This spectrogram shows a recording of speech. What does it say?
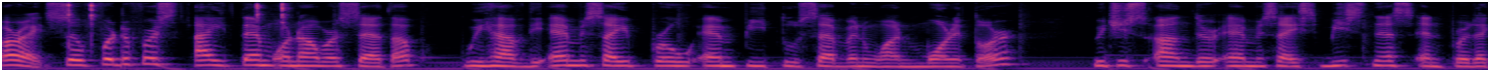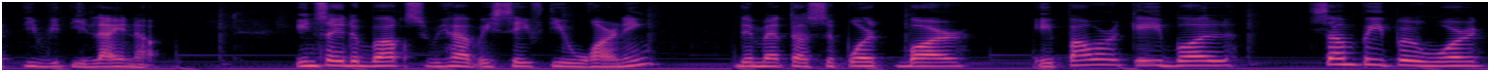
Alright, so for the first item on our setup, we have the MSI Pro MP271 monitor, which is under MSI's business and productivity lineup. Inside the box, we have a safety warning, the metal support bar, a power cable, some paperwork,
